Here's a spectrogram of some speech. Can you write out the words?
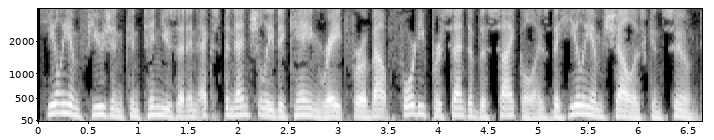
helium fusion continues at an exponentially decaying rate for about 40% of the cycle as the helium shell is consumed.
